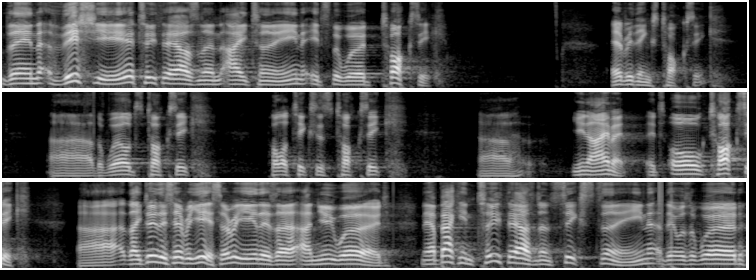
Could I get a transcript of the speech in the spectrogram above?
Then, this year, 2018, it's the word toxic. Everything's toxic. Uh, the world's toxic. Politics is toxic. Uh, you name it. It's all toxic. Uh, they do this every year. So every year there's a, a new word. Now, back in 2016, there was a word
